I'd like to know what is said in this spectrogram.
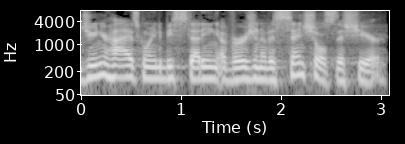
junior high is going to be studying a version of essentials this year.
